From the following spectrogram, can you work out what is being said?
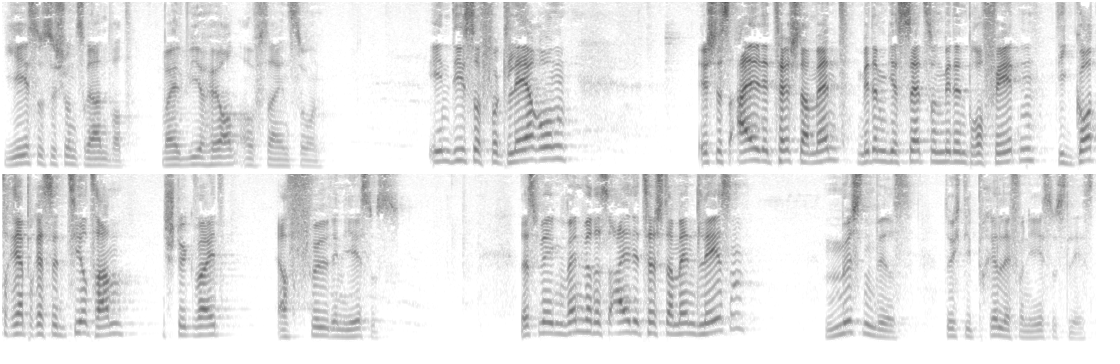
Jesus ist unsere Antwort, weil wir hören auf seinen Sohn. In dieser Verklärung ist das Alte Testament mit dem Gesetz und mit den Propheten, die Gott repräsentiert haben, ein Stück weit erfüllt in Jesus. Deswegen, wenn wir das Alte Testament lesen, müssen wir es durch die Brille von Jesus lesen,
